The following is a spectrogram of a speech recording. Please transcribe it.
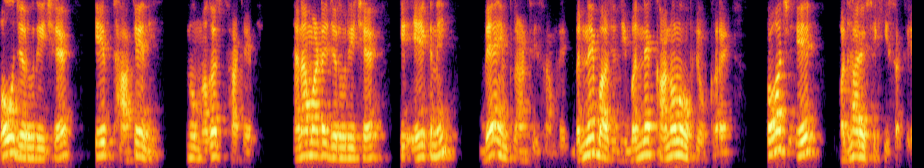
બહુ જરૂરી છે કે થાકે નહીં નું મગજ થાકે નહીં એના માટે જરૂરી છે કે એક નહીં બે ઇમ્પ્લાન્ટથી સાંભળે બંને બાજુથી બંને કાનોનો ઉપયોગ કરે તો જ એ વધારે શીખી શકે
